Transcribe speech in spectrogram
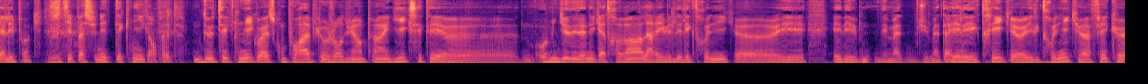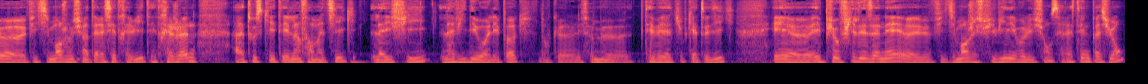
à l'époque, Vous étiez passionné de technique en fait. de technique, ouais, ce qu'on pourrait appeler aujourd'hui un peu un geek. C'était euh, au milieu des années 80, l'arrivée de l'électronique euh, et, et des, des mat- du matériel électrique, euh, électronique a fait que euh, effectivement, je me suis intéressé très vite et très jeune à tout ce qui était l'informatique, la hi la vidéo à l'époque, donc euh, les fameux TV à tube cathodique. Et, euh, et puis au fil des années, effectivement, j'ai suivi l'évolution. C'est resté une passion.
